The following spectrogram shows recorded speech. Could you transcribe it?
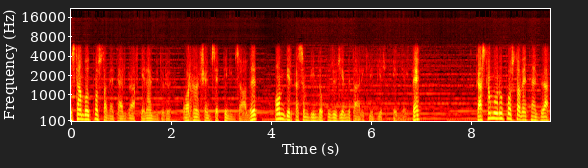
İstanbul Posta ve Telgraf Genel Müdürü Orhan Şemsettin imzalı 11 Kasım 1920 tarihli bir emirde Kastamonu Posta ve Telgraf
